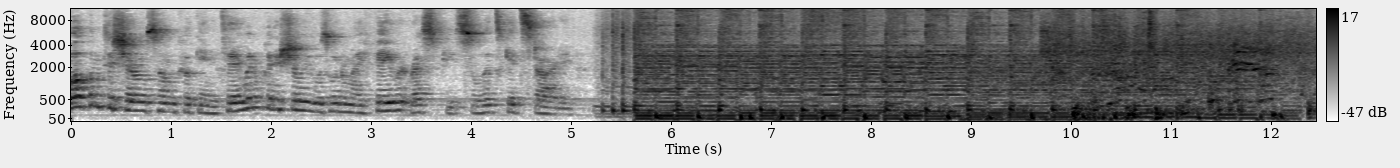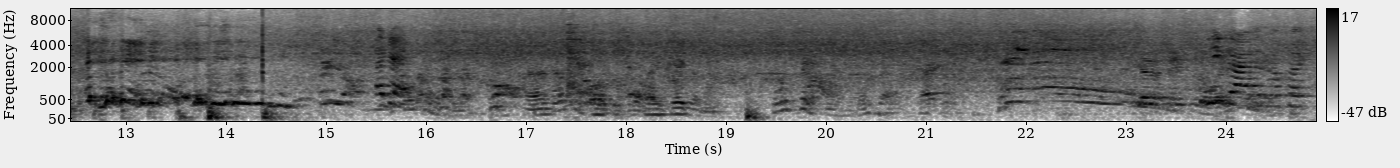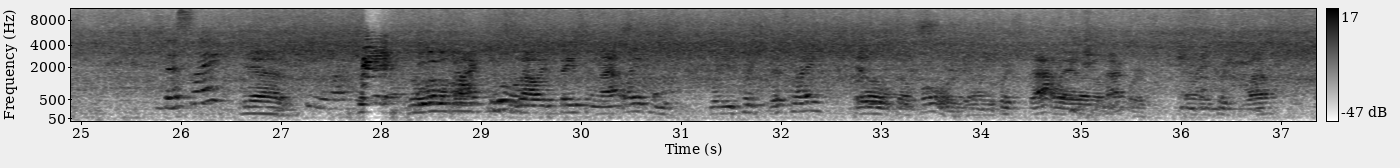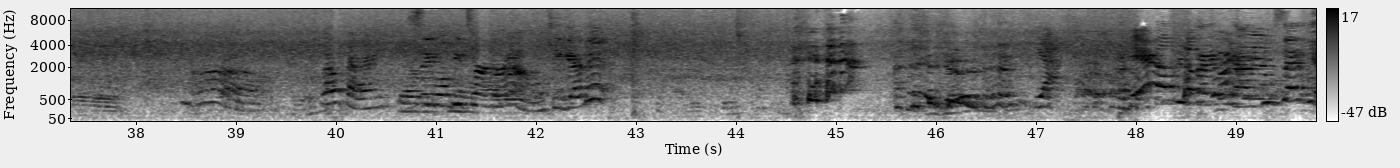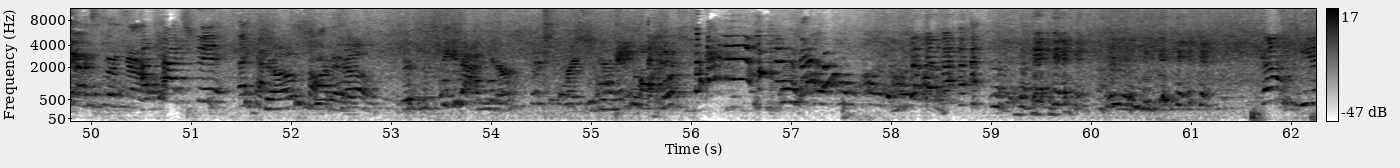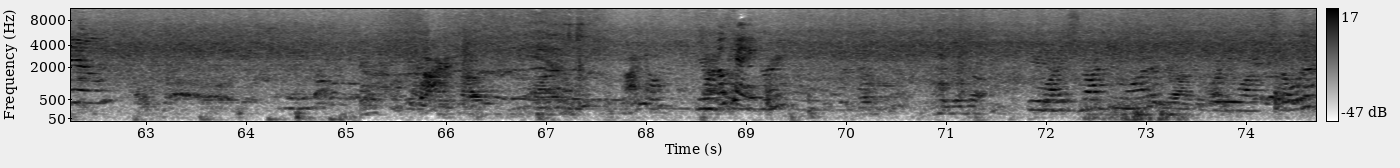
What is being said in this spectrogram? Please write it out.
Welcome to Cheryl's Home Cooking. Today what I'm going to show you is one of my favorite recipes, so let's get started. Can you grab it real quick? This way? Yeah. The, the little black piece is always facing that way. And when you push this way, it'll go forward. And when you push that way, it'll go backwards. And when you push left, it'll go. Oh. Okay. So you won't be turned around. Do you get it? You get it? Yeah. Yeah, She said yes. She said yes, but I no. touched it. I touched Joe, it. caught it. Joe, there's a seat out here, right with your name on it. Go you. I know. Okay. Do you want scotch and water? Or do you want soda?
